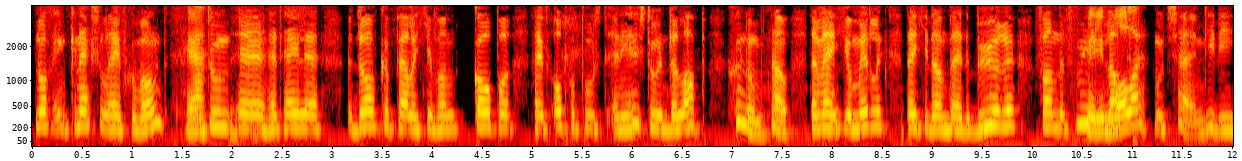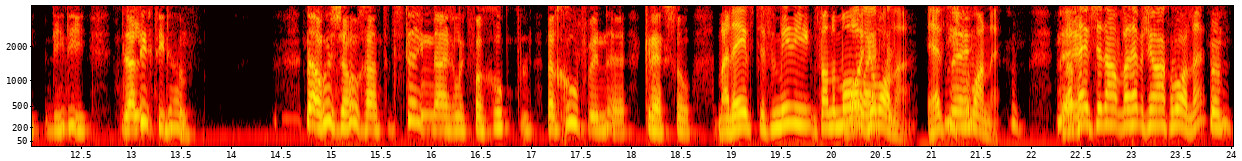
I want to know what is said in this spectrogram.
nog in Knexel heeft gewoond. Ja. En toen eh, het hele dorpkapelletje van Koper heeft opgepoest... en die heeft toen de lap genoemd. Nou, dan weet je onmiddellijk dat je dan bij de buren van de familie Familie Lap Molle? moet zijn. Die, die, die, die, daar ligt hij dan. Nou, en zo gaat het steen eigenlijk van groep naar groep in eh Knexel. Maar dan heeft de familie van de Molle Molle heeft gewonnen. Heeft iets Nee. gewonnen. Nee. Wat, heeft ze dan, wat hebben ze nou gewonnen? Dan-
